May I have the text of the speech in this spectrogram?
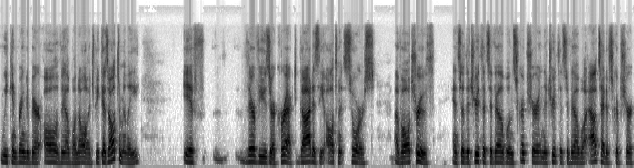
we can bring to bear all available knowledge because ultimately, if their views are correct, God is the ultimate source of all truth. And so the truth that's available in scripture and the truth that's available outside of scripture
